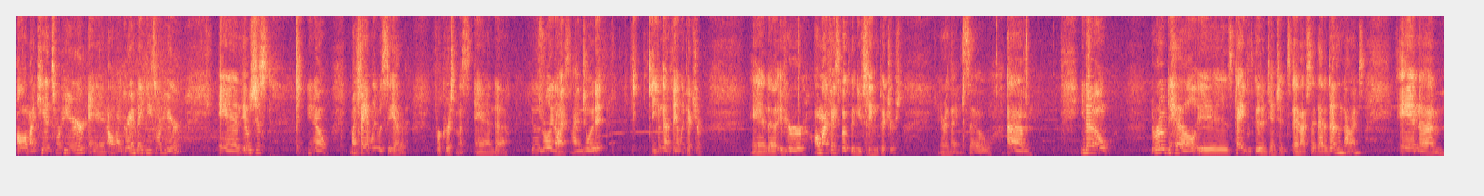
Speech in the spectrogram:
All my kids were here and all my grandbabies were here. And it was just, you know, my family was together for Christmas. And uh, it was really nice. I enjoyed it. Even got a family picture. And uh, if you're on my Facebook, then you've seen the pictures and everything. So, um, you know, the road to hell is paved with good intentions, and I've said that a dozen times, and um,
